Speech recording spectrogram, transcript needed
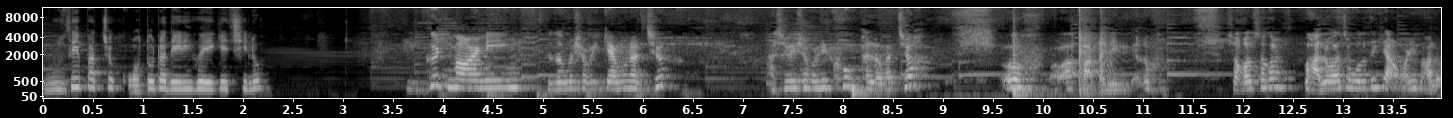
বুঝতেই পারছ কতটা দেরি হয়ে গেছিল? গুড মর্নিং তো তোমরা সবাই কেমন আছো? আশা করি সকলেই খুব ভালো আছো। ও বাবা পাটা লেগে গেল। সকাল সকাল ভালো আছো বলতে কি আমারই ভালো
